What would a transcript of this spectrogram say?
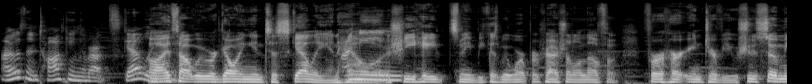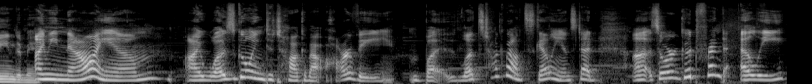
I wasn't talking about Skelly. Oh, I thought we were going into Skelly and how mean- she hates me because we weren't professional enough for her interview. She was so mean to me. I mean, now I am. I was going to talk about Harvey, but let's talk about Skelly instead. Uh, so, our good friend Ellie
